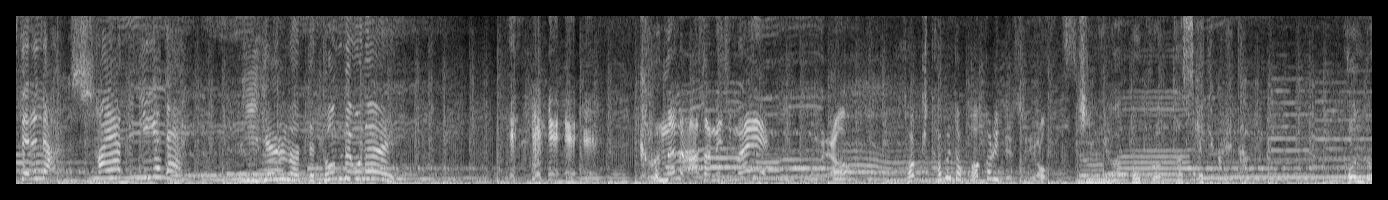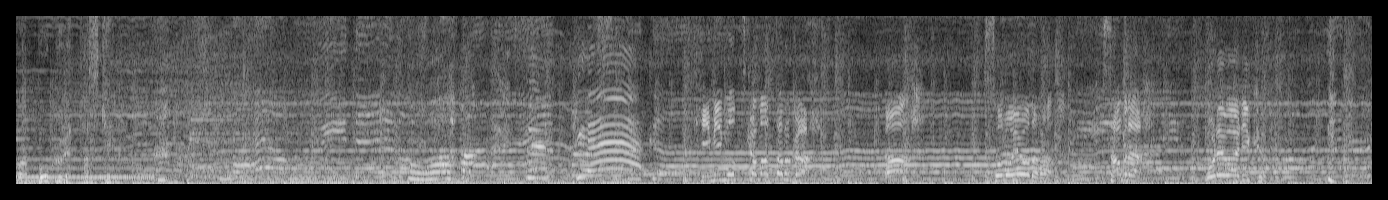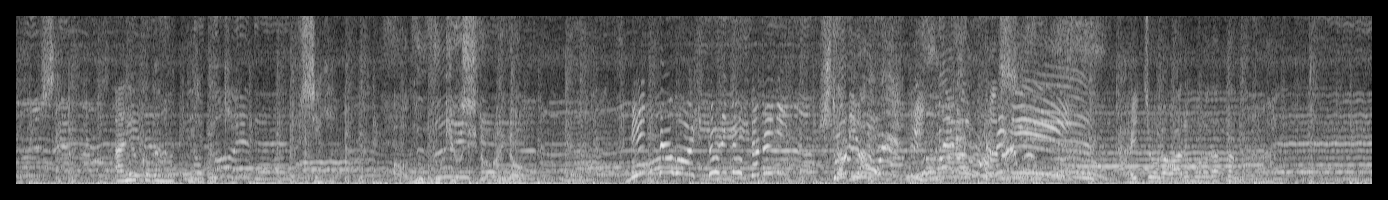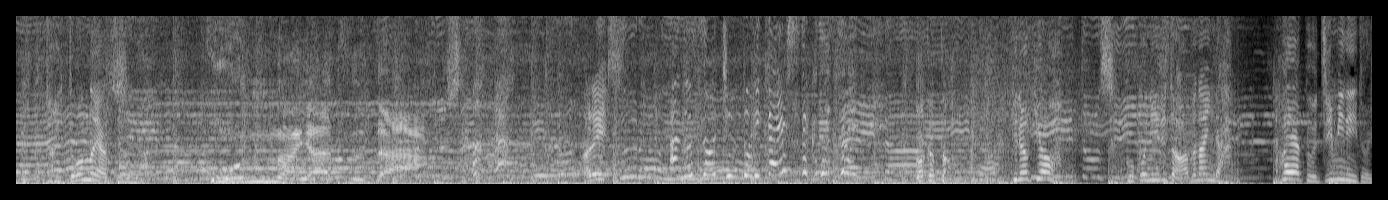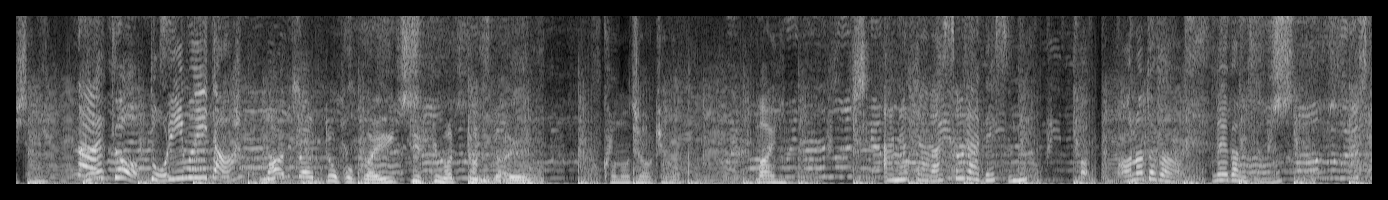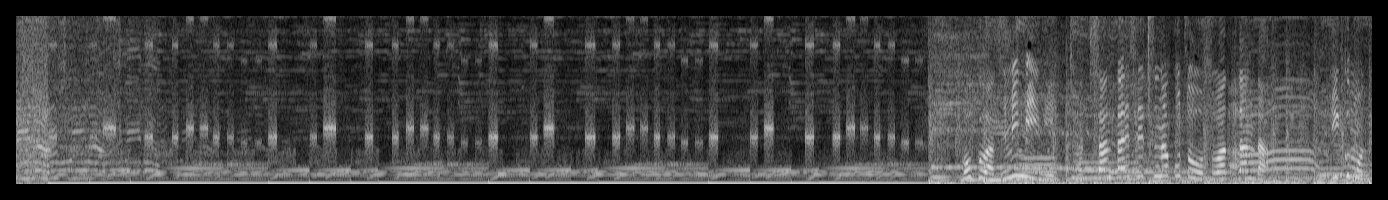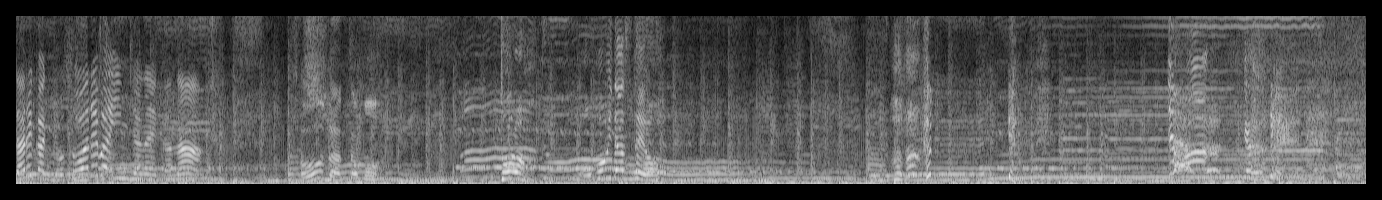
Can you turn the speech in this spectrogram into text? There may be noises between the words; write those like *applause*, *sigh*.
してるんだ。早く逃げて。逃げるなんてとんでもない。*laughs* こんなの朝飯前。おや？さっき食べたばかりですよ。君は僕を助けてくれた。今度は僕が助ける。君も捕まったのか。ああそのようだな。サムだ俺はリク *laughs* あの子が持ってる武器の武器は知らないなみんなは一人のために一人はみんなのために。体調が悪者だったんだな。一体どんなやつなんだ？こんなやつだ。あれ？あの装置を取り返してください。分かった。ピノキオ。ここにいると危ないんだ。早くジミニーと一緒に。なんと。ドリームイーター？またどこかへ行ってしまったんだよこの状況前に。もあなたは空ですね。ああなたが女神様？僕はジミミーにたくさん大切なことを教わったんだ。リクも誰かに教わればいいんじゃないかな。そうだとも。トロン思い出してよ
